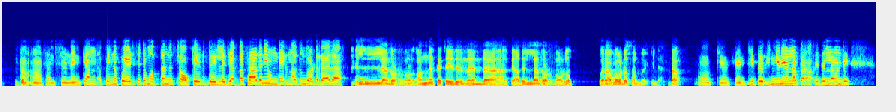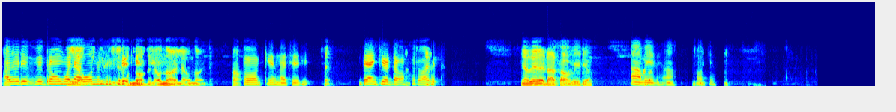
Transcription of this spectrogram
സംശയമുണ്ട്. എനിക്ക് പിന്നെ പേടിച്ചിട്ട് മൊത്തം സ്റ്റോപ്പ് ചെയ്തിട്ടില്ല ജപസാധന ഉണ്ടായിരുന്നു. അതും തുടരാതാ എല്ലാം തുടർന്നോളൂ. അന്നൊക്കെ ചെയ്തിരുന്ന എന്താ അതെല്ലാം തുടർന്നോളൂ. ഒരു അപകടവും സംഭവിക്കില്ല. കേട്ടോ? Okay okay. എനിക്കിത് ഇങ്ങനെയുള്ള ഇതുള്ളതുകൊണ്ട് അതൊരു വിഭ്രമം പോലെ ആവോന്നുള്ള ആവുമെന്നുള്ളൊരു ഓക്കെ എന്നാ ശരി. താങ്ക് യു കേട്ടോ ഒരുപാട്. ഞാൻ അത് ഇടാം വീഡിയോ. ആ ആ. ഓക്കെ.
